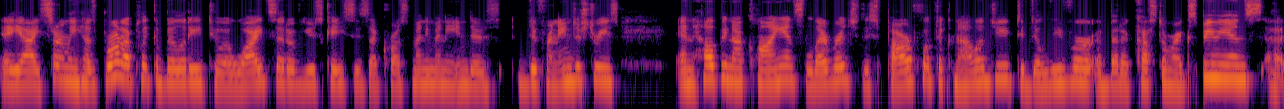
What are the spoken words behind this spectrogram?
AI certainly has broad applicability to a wide set of use cases across many, many indus- different industries and helping our clients leverage this powerful technology to deliver a better customer experience, uh,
